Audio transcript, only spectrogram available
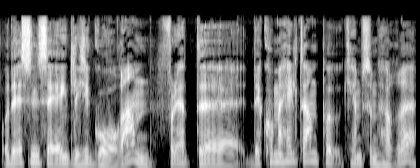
Og det syns jeg egentlig ikke går an, for det kommer helt an på hvem som hører.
